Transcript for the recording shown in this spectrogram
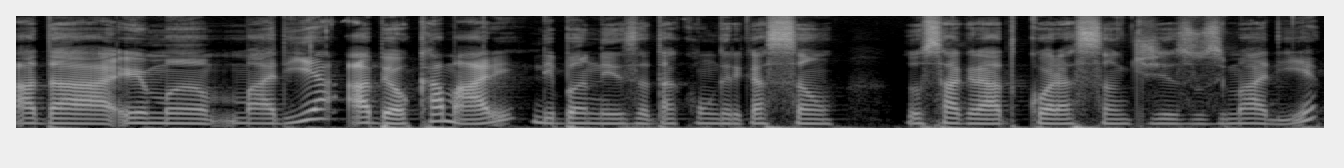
A da irmã Maria Abel Camari, libanesa da congregação do Sagrado Coração de Jesus e Maria,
